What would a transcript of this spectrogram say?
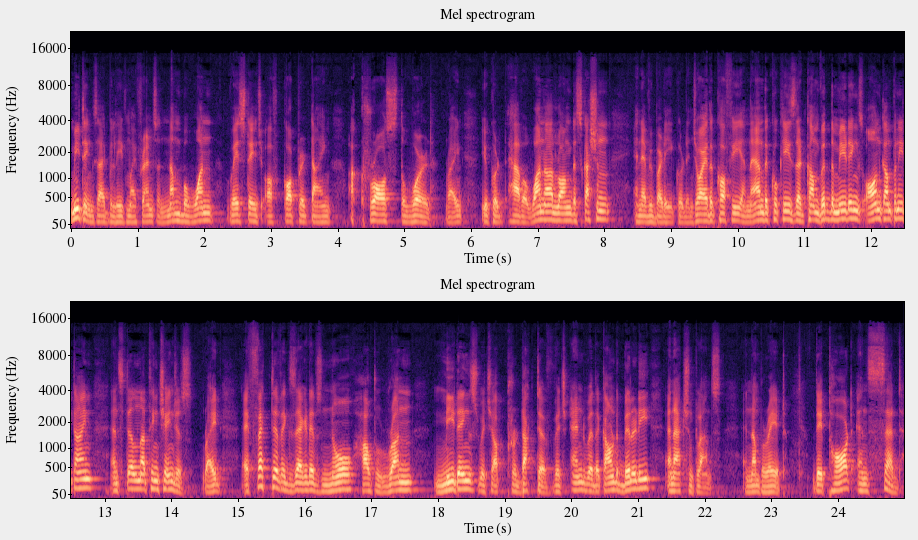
Meetings, I believe, my friends, are number one wastage of corporate time across the world, right? You could have a one hour long discussion and everybody could enjoy the coffee and, and the cookies that come with the meetings on company time and still nothing changes, right? Effective executives know how to run meetings which are productive, which end with accountability and action plans. And number eight, they thought and said,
